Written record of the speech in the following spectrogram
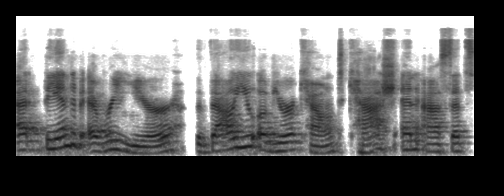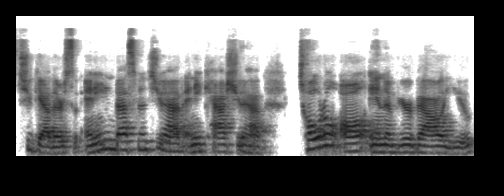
At the end of every year, the value of your account, mm-hmm. cash and assets together, so any investments you have, any cash you have, total all in of your value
